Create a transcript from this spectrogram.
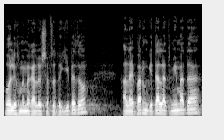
Όλοι έχουμε μεγαλώσει σε αυτό το γήπεδο, αλλά υπάρχουν και τα άλλα τμήματα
